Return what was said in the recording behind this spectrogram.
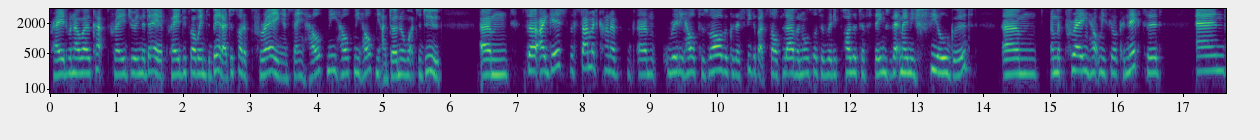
prayed when I woke up, prayed during the day, prayed before I went to bed. I just started praying and saying, "Help me, help me, help me. I don't know what to do." Um, so I guess the summit kind of um, really helped as well because they speak about self-love and all sorts of really positive things. That made me feel good. Um, and the praying helped me feel connected. And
